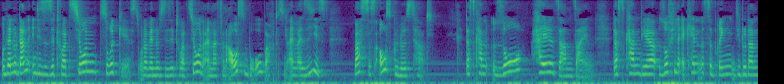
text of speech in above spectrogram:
Und wenn du dann in diese Situation zurückgehst oder wenn du die Situation einmal von außen beobachtest und einmal siehst, was das ausgelöst hat, das kann so heilsam sein. Das kann dir so viele Erkenntnisse bringen, die du dann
